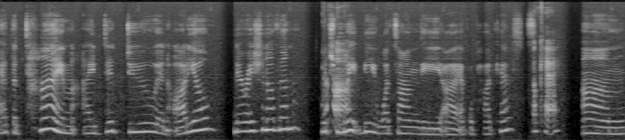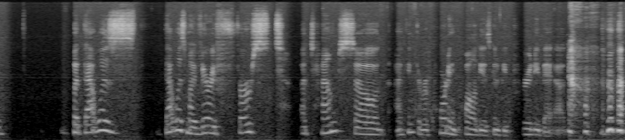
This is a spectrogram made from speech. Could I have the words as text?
at the time, I did do an audio narration of them, which Ah. might be what's on the uh, Apple Podcasts. okay. Um, but that was that was my very first attempt, so I think the recording quality is going to be pretty bad.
